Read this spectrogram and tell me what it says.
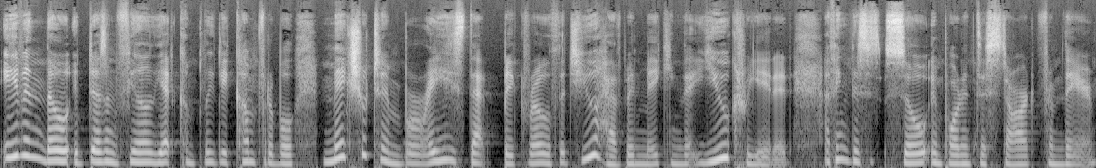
even though it doesn't feel yet completely comfortable, make sure to embrace that big growth that you have been making, that you created. I think this is so important to start from there.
